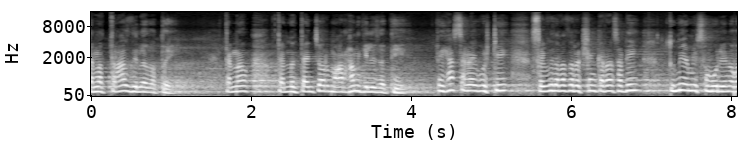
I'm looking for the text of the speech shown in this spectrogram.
त्यांना त्रास दिला जातो आहे त्यांना त्यांना त्यांच्यावर मारहाण केली जाते तर ह्या सगळ्या गोष्टी संविधानाचं रक्षण करण्यासाठी तुम्ही आम्ही समोर येणं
